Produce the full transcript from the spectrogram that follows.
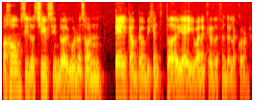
Mahomes y los Chiefs sin duda alguna son el campeón vigente todavía y van a querer defender la corona.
